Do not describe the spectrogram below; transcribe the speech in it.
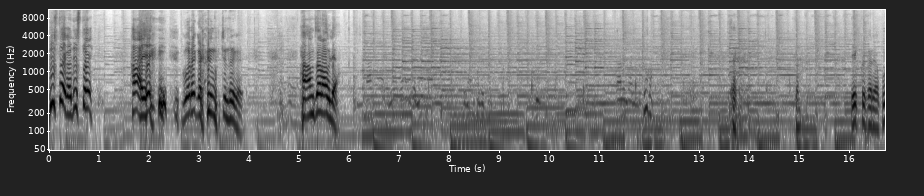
दिसतोय का? दिसतोय. हा आहे गोरखगड आणि मच्छिंद्रगड. हा आमचा रावल्या. एक प्रकारे आपण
